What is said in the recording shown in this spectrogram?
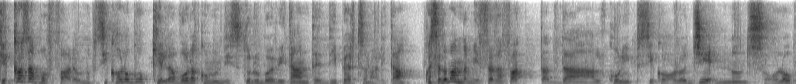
Che cosa può fare uno psicologo che lavora con un disturbo evitante di personalità? Questa domanda mi è stata fatta da alcuni psicologi, e non solo,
